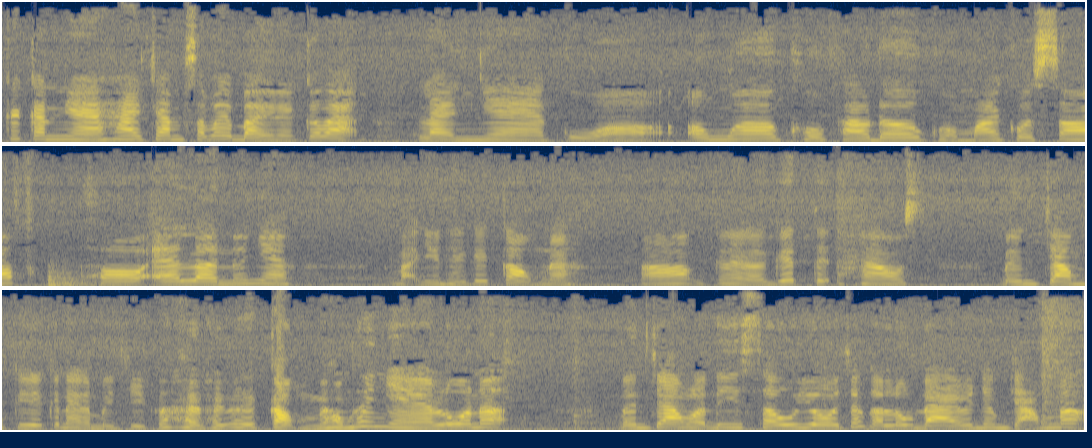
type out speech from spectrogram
Cái căn nhà 267 này các bạn là nhà của ông uh, co-founder của Microsoft Paul Allen nữa nha bạn nhìn thấy cái cổng nè đó cái này là gated house bên trong kia cái này là mình chỉ có thể thấy cái cổng mình không thấy nhà luôn á bên trong là đi sâu vô chắc là lâu đài bên trong trống đó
